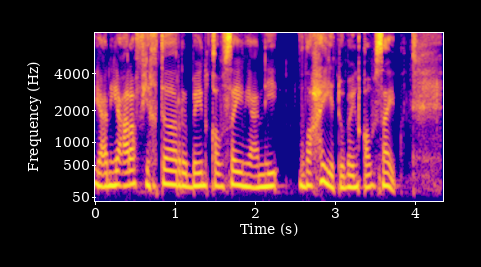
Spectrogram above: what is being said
يعني يعرف يختار بين قوسين يعني ضحيته بين قوسين. آه،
